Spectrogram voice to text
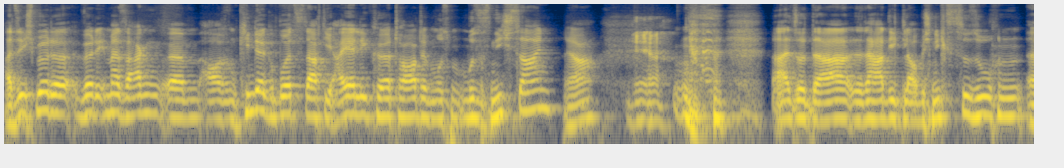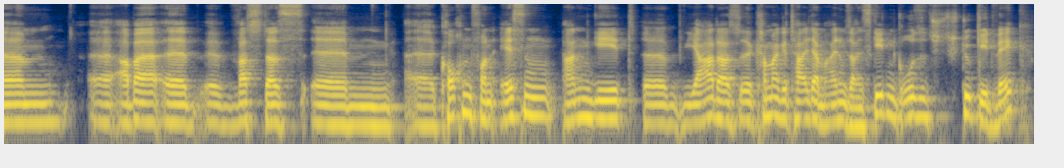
Also ich würde, würde immer sagen, ähm, auf dem Kindergeburtstag die Eierlikörtorte muss, muss es nicht sein. Ja. ja. also da, da hat die, glaube ich, nichts zu suchen. Ähm, äh, aber äh, äh, was das ähm, äh, Kochen von Essen angeht, äh, ja, das äh, kann man geteilter Meinung sein. Es geht ein großes Stück geht weg.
